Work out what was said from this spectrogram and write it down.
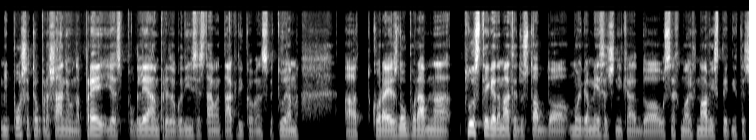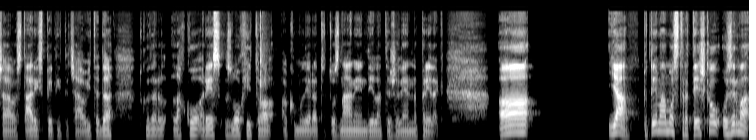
mi pošljete vprašanje vnaprej, jaz pogledam, prilagodim se stavim taktiko, vam svetujem. Tako da je zelo uporabna, plus tega, da imate dostop do mojega mesečnika, do vseh mojih novih spletnih tečajev, starih spletnih tečajev, itd. Tako da lahko res zelo hitro akumulirate to znanje in delate željen napredek. Uh, Ja, potem imamo strateško, oziroma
